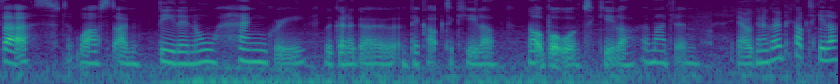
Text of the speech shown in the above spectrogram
first, whilst I'm feeling all hangry, we're gonna go and pick up tequila. Not a bottle of tequila, imagine. Yeah, we're gonna go pick up tequila,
